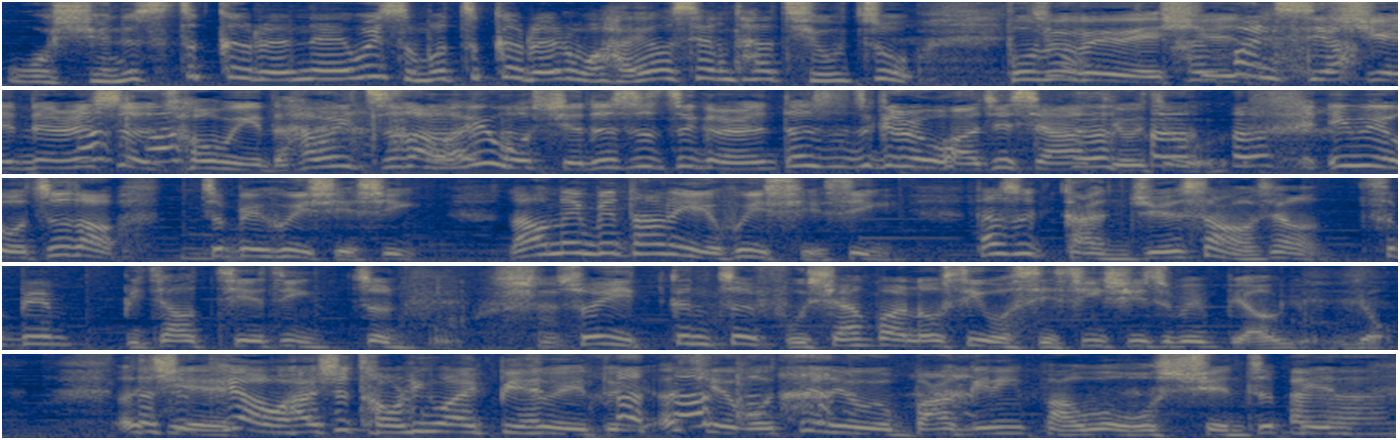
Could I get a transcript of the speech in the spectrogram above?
我选的是这个人呢，为什么这个人我还要向他求助？就不不不不。选选的人是很聪明的，他会知道，哎，我选的是这个人，但是这个人我要去向他求助，因为我知道这边会写信，然后那边当然也会写信，但是感觉上好像这边比较接近政府，是所以跟政府相关的东西我写信去这边比较有用。但是票我还是投另外一边。对对，而且我这里有 bargaining power，我选这边 嗯，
